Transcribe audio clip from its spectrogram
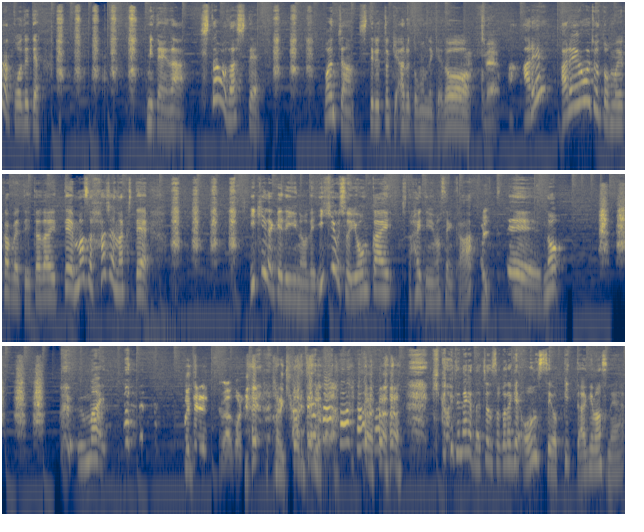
がこう出てはっはっはっはっみたいな舌を出してはっはっはワンちゃんしてる時あると思うんだけどね。ああれ？あれをちょっと思い浮かべていただいてまず歯じゃなくてはっはっはっは息だけでいいので息をちょっと4回ちょっと吐いてみませんかはい。せーのうまい聞こえてるんですかこれ。これ聞こえてるのか聞こえてなかったらちょっとそこだけ音声をピッて上げますね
